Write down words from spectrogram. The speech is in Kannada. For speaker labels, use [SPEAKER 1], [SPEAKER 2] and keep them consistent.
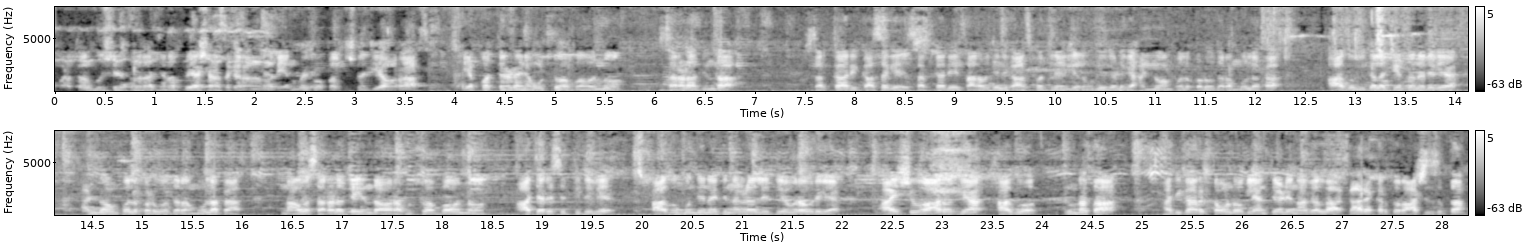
[SPEAKER 1] ಮೊಳಕಾಲ್ಮೂರು ಕ್ಷೇತ್ರದ ಜನಪ್ರಿಯ ಶಾಸಕರಾದ ಎನ್ ವೈ ಗೋಪಾಲಕೃಷ್ಣಜಿ ಅವರ ಎಪ್ಪತ್ತೆರಡನೇ ಹುಟ್ಟುಹಬ್ಬವನ್ನು ಸರಳದಿಂದ ಸರ್ಕಾರಿ ಖಾಸಗಿ, ಸರ್ಕಾರಿ ಸಾರ್ವಜನಿಕ ಆಸ್ಪತ್ರೆಯಲ್ಲಿ ರೋಗಿಗಳಿಗೆ ಹಣ್ಣು ಹಂಪಲು ಕೊಡುವುದರ ಮೂಲಕ ಹಾಗೂ ವಿಕಲಚೇತನರಿಗೆ ಹಣ್ಣು ಹಂಪಲು ಕೊಡುವುದರ ಮೂಲಕ ನಾವು ಸರಳತೆಯಿಂದ ಅವರ ಹುಟ್ಟುಹಬ್ಬವನ್ನು ಆಚರಿಸುತ್ತಿದ್ದೇವೆ. ಹಾಗೂ ಮುಂದಿನ ದಿನಗಳಲ್ಲಿ ದೇವರವರಿಗೆ ಆಯುಷು ಆರೋಗ್ಯ ಹಾಗೂ ಉನ್ನತ ಅಧಿಕಾರಕ್ಕೆ ತಗೊಂಡೋಗ್ಲಿ ಅಂತೇಳಿ ನಾವೆಲ್ಲ ಕಾರ್ಯಕರ್ತರು ಆಶಿಸುತ್ತಾ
